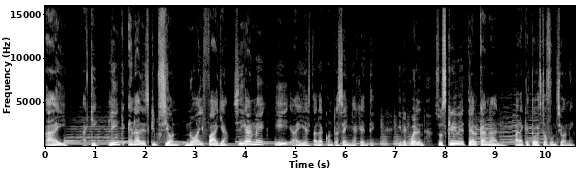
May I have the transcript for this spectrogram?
Ahí aquí. Link en la descripción, no hay falla. Síganme y ahí está la contraseña, gente. Y recuerden, suscríbete al canal para que todo esto funcione.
